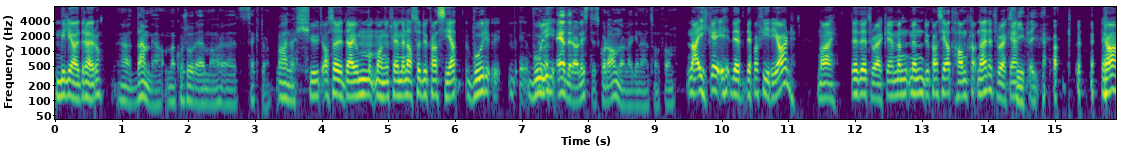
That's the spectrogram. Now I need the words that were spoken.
milliarder euro. Ja, dem, ja. Men hvor stor er mar- sektoren? Man nei, tjur, altså, det er jo mange flere, men altså, du kan si at hvor, hvor li- Er det realistisk? Går det an å legge ned et sånt fond? Nei, ikke det, det på fire yard? Nei, det, det tror jeg ikke. Men, men du kan si at han kan Nei, det tror jeg ikke. Fire yard. Ja,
